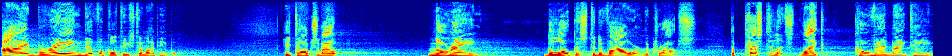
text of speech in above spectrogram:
I bring difficulties to my people. He talks about no rain, the locust to devour the crops, the pestilence like COVID 19.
